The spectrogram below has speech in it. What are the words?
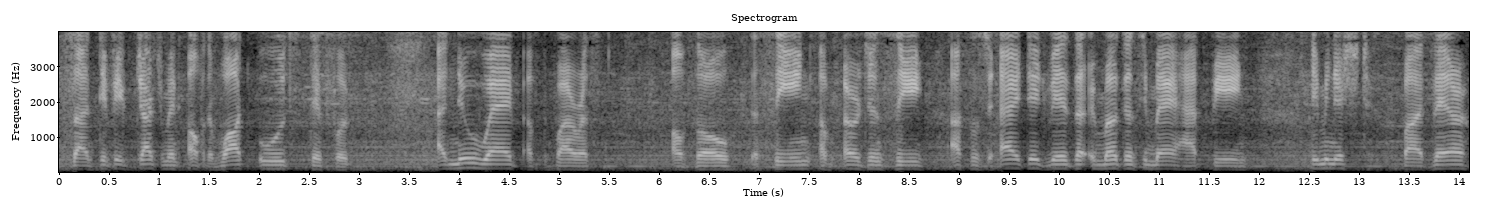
scientific judgment of the what would stifle a new wave of the virus. Although the scene of urgency associated with the emergency may have been diminished by their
